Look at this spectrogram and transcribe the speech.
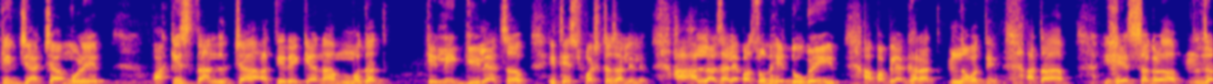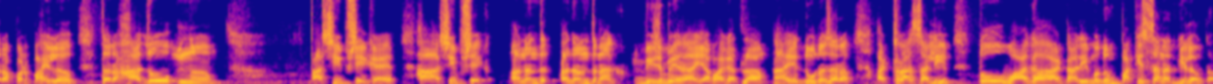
की ज्याच्यामुळे पाकिस्तानच्या अतिरेक्यांना मदत केली गेल्याचं इथे स्पष्ट झालेलं हा हल्ला झाल्यापासून हे दोघही आपापल्या घरात नव्हते. आता हे सगळं जर आपण पाहिलं तर हा जो आशिफ शेख आहे हा आशिफ शेख अनंत अनंतनाग बिजबेहरा या भागातला आहे. दोन हजार अठरा साली तो वाघा अटारीमधून पाकिस्तानात गेला होता.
